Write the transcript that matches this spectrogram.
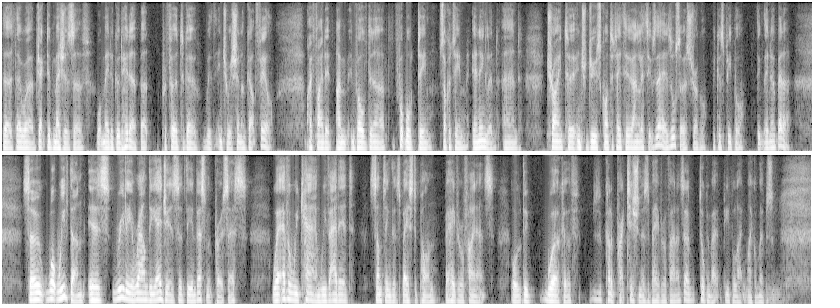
that there were objective measures of what made a good hitter, but preferred to go with intuition and gut feel. I find it, I'm involved in a football team, soccer team in England, and trying to introduce quantitative analytics there is also a struggle because people think they know better. So, what we've done is really around the edges of the investment process, wherever we can, we've added something that's based upon behavioral finance or the work of kind of practitioners of behavioral finance. I'm talking about people like Michael Mauboussin.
